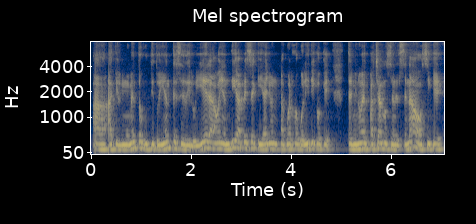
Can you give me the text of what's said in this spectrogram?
a, que el momento constituyente se diluyera hoy en día, pese a que hay un acuerdo político que terminó despachándose en el Senado. Así que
